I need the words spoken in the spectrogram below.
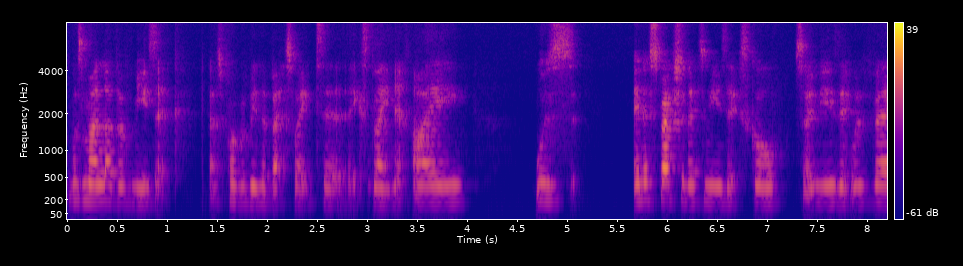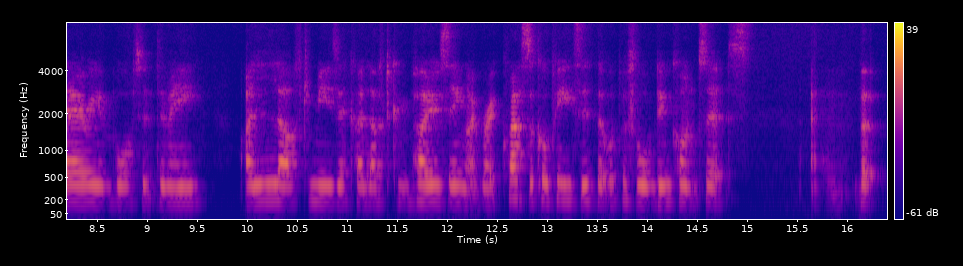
was my love of music that's probably the best way to explain it. I was in a specialist music school, so music was very important to me. I loved music, I loved composing, I wrote classical pieces that were performed in concerts. Um, but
